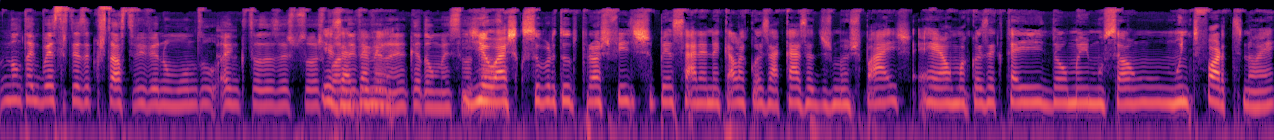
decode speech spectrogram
Não tenho bem a certeza que gostasse de viver num mundo em que todas as pessoas Exatamente. podem viver em cada uma em sua e casa. E eu acho que, sobretudo para os filhos, se pensarem naquela coisa, a casa dos meus pais, é uma coisa que tem ainda uma emoção muito forte, não é?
